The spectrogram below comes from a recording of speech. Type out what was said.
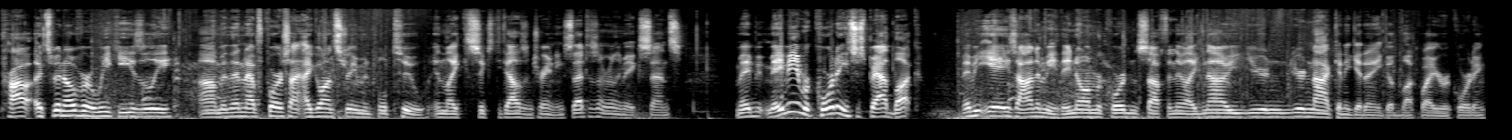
pro it's been over a week easily. Um, and then of course I, I go on stream and pull two in like 60,000 training, so that doesn't really make sense. Maybe maybe recording is just bad luck. Maybe EA's on to me. They know I'm recording stuff, and they're like, no, you're you're not gonna get any good luck while you're recording.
